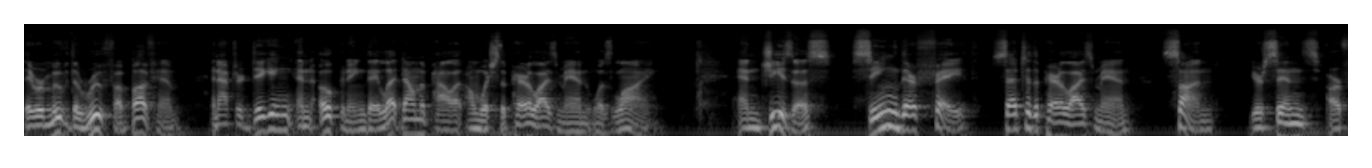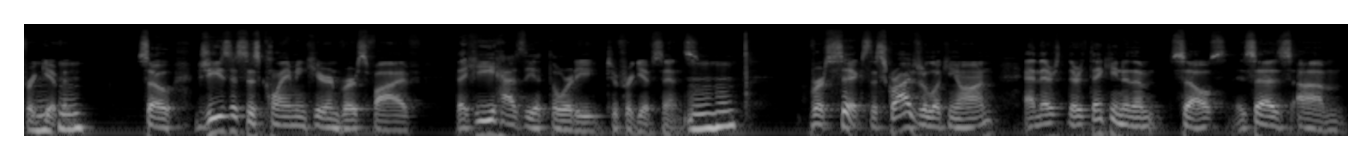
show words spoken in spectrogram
they removed the roof above him, and after digging an opening, they let down the pallet on which the paralyzed man was lying. And Jesus, seeing their faith, said to the paralyzed man, Son, your sins are forgiven. Mm-hmm. So Jesus is claiming here in verse 5 that he has the authority to forgive sins. Verse 6, the scribes are looking on and they're, they're thinking to themselves, it says, um,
